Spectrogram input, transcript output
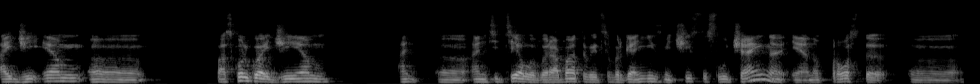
IgM, э, поскольку IgM Э, антитело вырабатывается в организме чисто случайно, и оно просто э,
